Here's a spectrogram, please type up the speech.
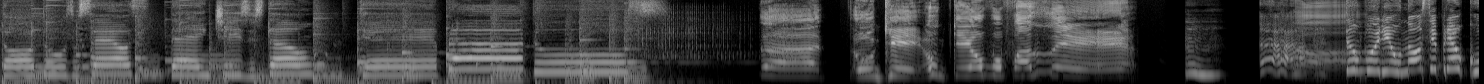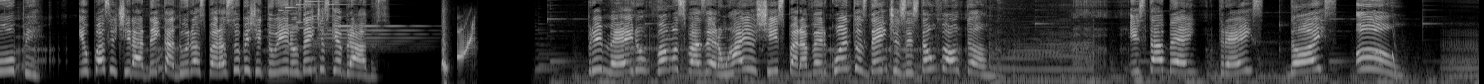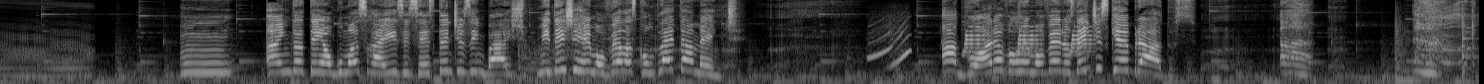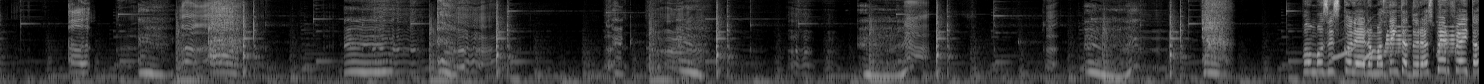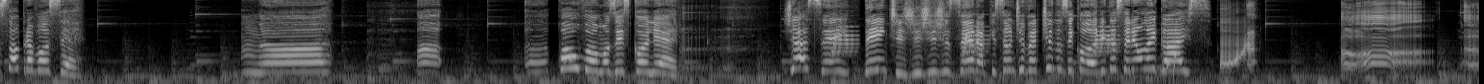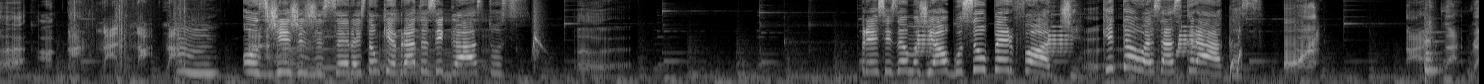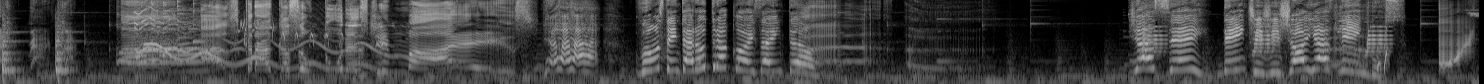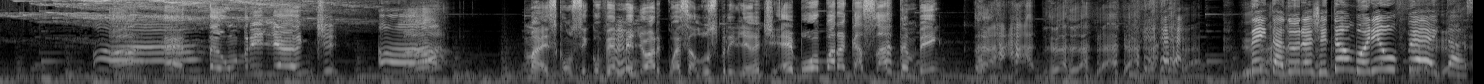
Todos os seus dentes estão quebrados. ah, o que? O que eu vou fazer? Hum. Tamboril, não se preocupe. Eu posso dentaduras para substituir os dentes quebrados. Primeiro, vamos fazer um raio-x para ver quantos dentes estão faltando. Está bem. Três, dois, um. Hum, ainda tem algumas raízes restantes embaixo. Me deixe removê-las completamente. Agora vou remover os dentes quebrados. Você. Ah. Ah. Ah, Qual vamos escolher? Já sei! Dentes de cera que são divertidos e coloridos seriam legais. Hum, os gizes de cera estão quebrados e gastos. Precisamos de algo super forte. Que tal essas cracas? As cracas são duras demais! Vamos tentar outra coisa então. Já sei! Dentes de joias lindos. Ah, é tão brilhante! Ah, Mas consigo ver melhor com essa luz brilhante. É boa para caçar também. Dentaduras de tamboril feitas.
